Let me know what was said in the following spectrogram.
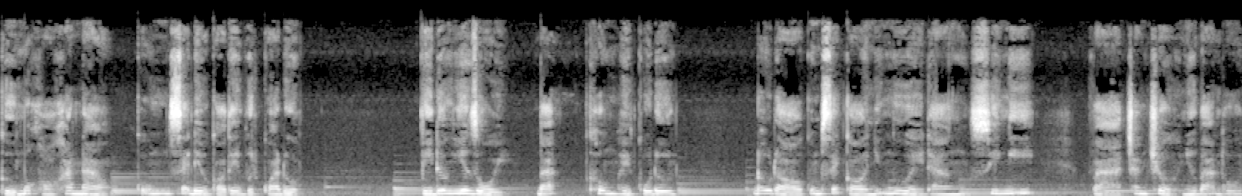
cứ một khó khăn nào cũng sẽ đều có thể vượt qua được. Vì đương nhiên rồi, bạn không hề cô đơn. Đâu đó cũng sẽ có những người đang suy nghĩ và chăn trở như bạn thôi.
